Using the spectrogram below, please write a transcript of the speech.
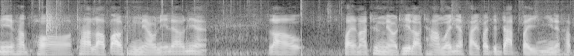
นี่ครับพอถ้าเราเป่าถึงแนวนี้แล้วเนี่ย เราไฟมาถึงแนวที่เราทำไว้เนี่ยไฟก็จะดับไปอย่างนี้นะครับ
